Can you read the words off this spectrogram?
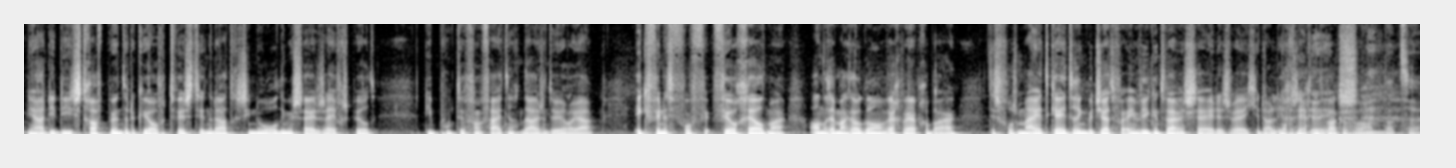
ja, die, die strafpunten, daar kun je over twisten inderdaad, gezien de rol die Mercedes heeft gespeeld. Die boete van 25.000 euro, ja, ik vind het voor veel geld, maar André maakt ook al een wegwerpgebaar. Het is volgens mij het cateringbudget voor één weekend bij Mercedes, weet je. Daar liggen ze echt niet wakker van. Dat, uh...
